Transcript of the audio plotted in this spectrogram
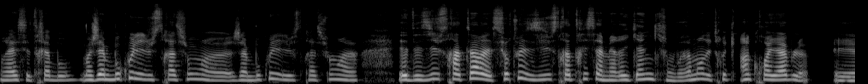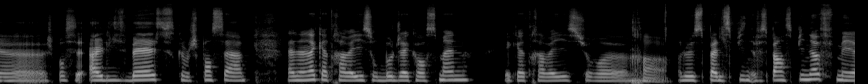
Ouais, c'est très beau. Moi, j'aime beaucoup l'illustration. j'aime beaucoup l'illustration. Il y a des illustrateurs et surtout des illustratrices américaines qui font vraiment des trucs incroyables. Et mmh. je pense à Alice Bess, comme je pense à la nana qui a travaillé sur BoJack Horseman et qui a travaillé sur ah. le c'est pas, spin, pas un spin-off mais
